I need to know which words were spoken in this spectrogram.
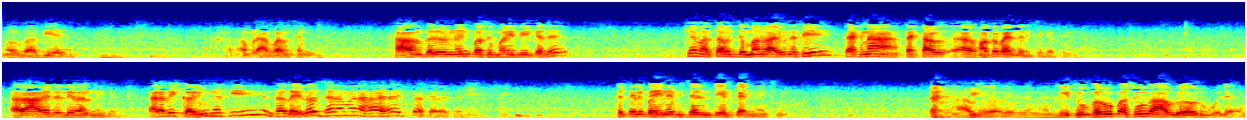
મારું ભાભીએ આપણે આવવાનું છે ખાવાનું કરેલું નહીં ને પાછું મણી બી કે છે, કેમ અત્યારે જમવાનું આવ્યું નથી? તક ના, તક તાળું હોકર મારી દરી છે કે છે. હવે આવે એટલે લેવાનું નહીં કે. અરે ભાઈ કર્યું નથી લઈ લો ને સર અમારે. હા હા કરે છે? તો પેલી બહેને બિચારીને તેલ કાઢી નાખ્યું. લીધું ખરું પાછું આવડું આવડું બોલ્યા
